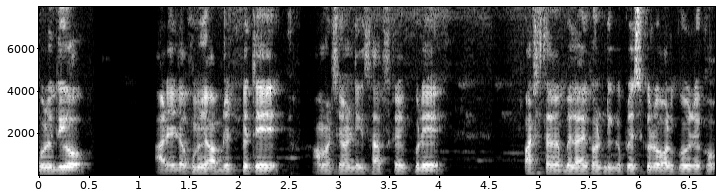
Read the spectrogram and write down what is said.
করে দিও। আর এরকমই আপডেট পেতে আমার চ্যানেলটিকে সাবস্ক্রাইব করে পাশে থাকা বেল আইকনটিকে প্রেস করে অল করে রেখো।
